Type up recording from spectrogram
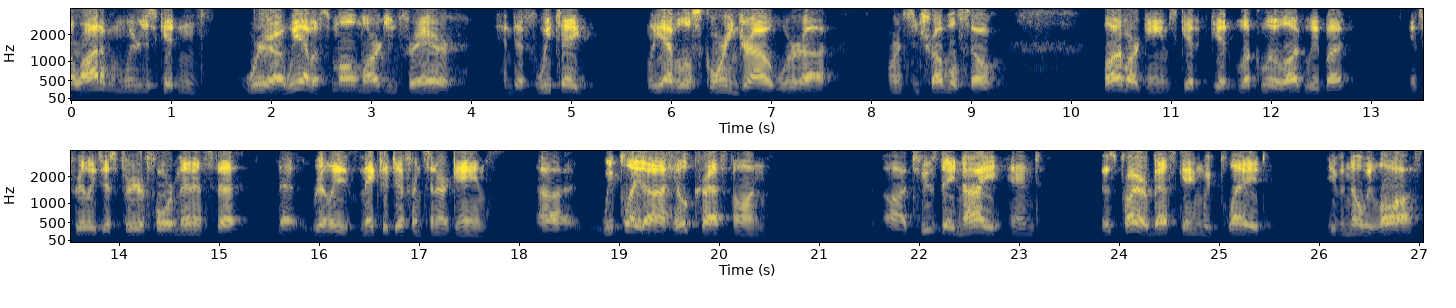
a lot of them, we're just getting. We're uh, we have a small margin for error, and if we take, we have a little scoring drought. We're uh, we're in some trouble. So a lot of our games get get look a little ugly, but it's really just three or four minutes that that really make the difference in our game. Uh, we played uh, Hillcrest on uh, Tuesday night, and it was probably our best game we played, even though we lost.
